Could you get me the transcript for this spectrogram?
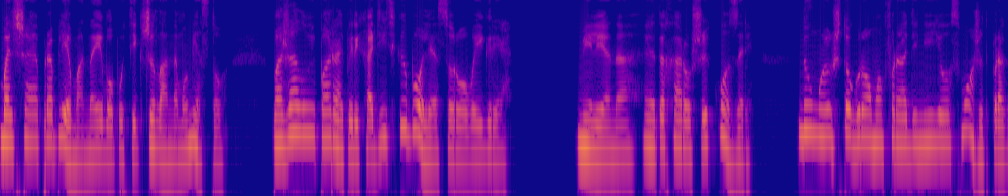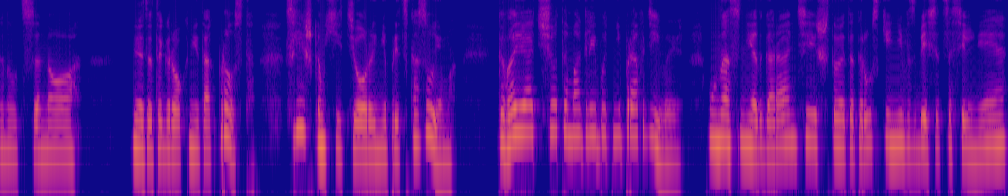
Большая проблема на его пути к желанному месту. Пожалуй, пора переходить к более суровой игре. Милена — это хороший козырь. Думаю, что Громов ради нее сможет прогнуться, но... Этот игрок не так прост, слишком хитер и непредсказуем. Твои отчеты могли быть неправдивые. У нас нет гарантии, что этот русский не взбесится сильнее,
